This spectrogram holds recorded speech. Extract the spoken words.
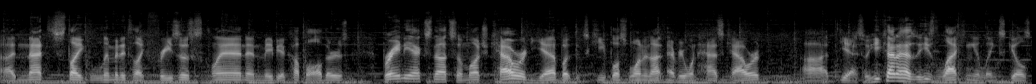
Uh, and that's like limited to like Frieza's clan and maybe a couple others. Brainiac's not so much. Coward, yeah, but it's key plus one, and not everyone has Coward. Uh, yeah, so he kind of has, he's lacking in link skills.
